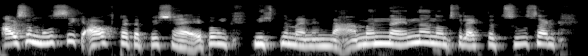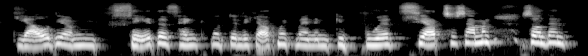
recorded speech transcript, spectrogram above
Also muss ich auch bei der Beschreibung nicht nur meinen Namen nennen und vielleicht dazu sagen, Claudia mit C, das hängt natürlich auch mit meinem Geburtsjahr zusammen, sondern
